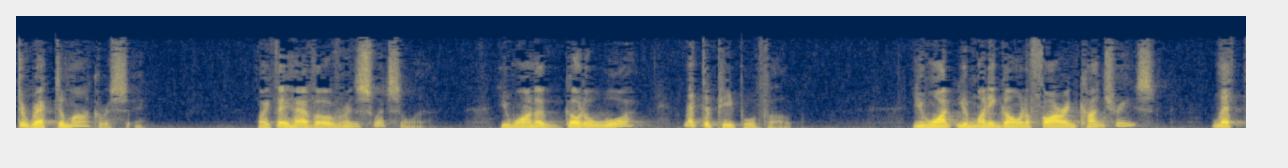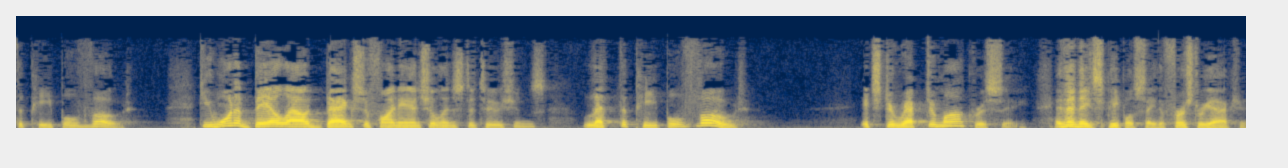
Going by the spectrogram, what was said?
Direct democracy, like they have over in Switzerland. You want to go to war? Let the people vote. You want your money going to foreign countries? Let the people vote. Do you want to bail out banks or financial institutions? Let the people vote. It's direct democracy. And then these people say the first reaction,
